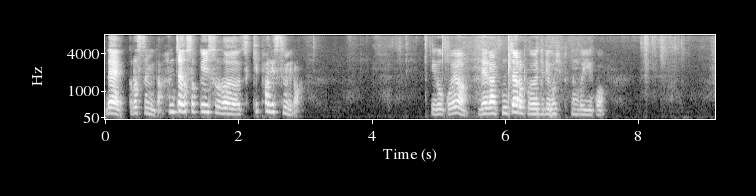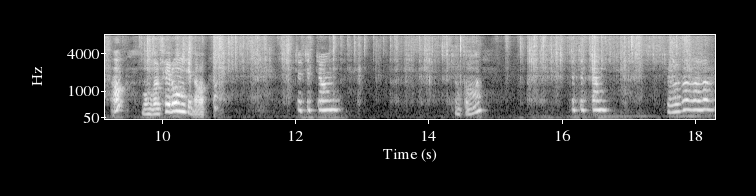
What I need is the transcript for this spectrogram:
네 그렇습니다. 한자가 섞여 있어서 스킵하겠습니다. 이거고요. 내가 진짜로 보여드리고 싶었던 거 이거. 어? 뭔가 새로운 게 나왔다. 짜짜짠. 잠깐만. 짜라라라.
